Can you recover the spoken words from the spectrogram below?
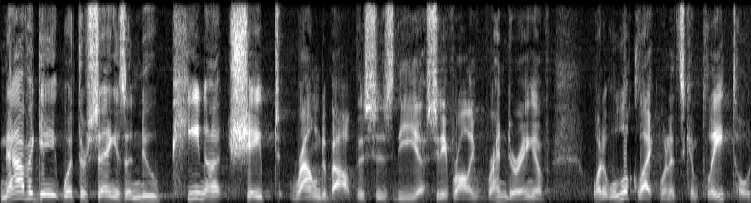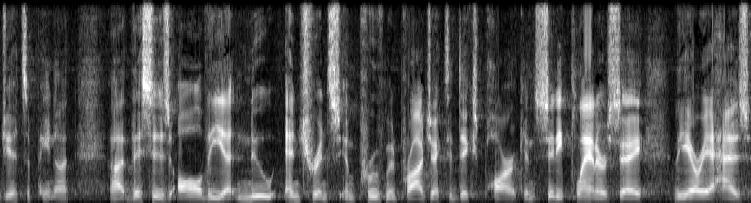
navigate what they're saying is a new peanut shaped roundabout. This is the uh, City of Raleigh rendering of what it will look like when it's complete. Told you it's a peanut. Uh, this is all the uh, new entrance improvement project to Dix Park, and city planners say the area has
